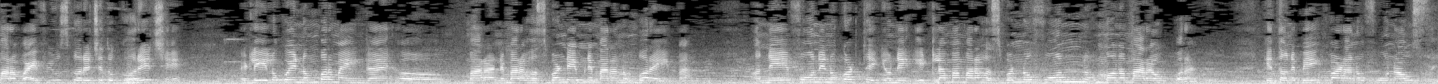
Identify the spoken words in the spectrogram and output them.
મારા વાઈફ યુઝ કરે છે, તો ઘરે છે. એટલે એ લોકોએ નંબર માંગ્યા મારા અને મારા હસબન્ડે એમને મારા નંબર આપ્યા. અને ફોન એનો કટ થઈ ગયો ને એટલામાં મારા હસબન્ડનો ફોન મને મારા ઉપર આવ્યો કે તને બેંકવાળાનો ફોન આવશે.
